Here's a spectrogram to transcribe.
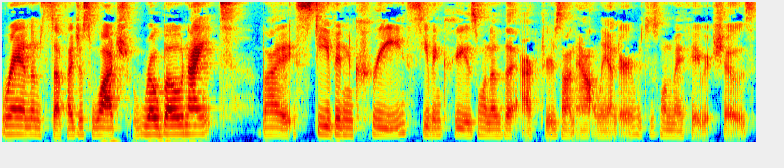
random stuff. I just watched Robo Night by Steven Cree. Steven Cree is one of the actors on Outlander, which is one of my favorite shows.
